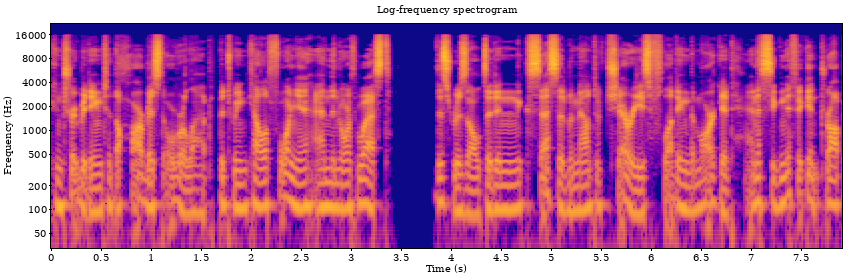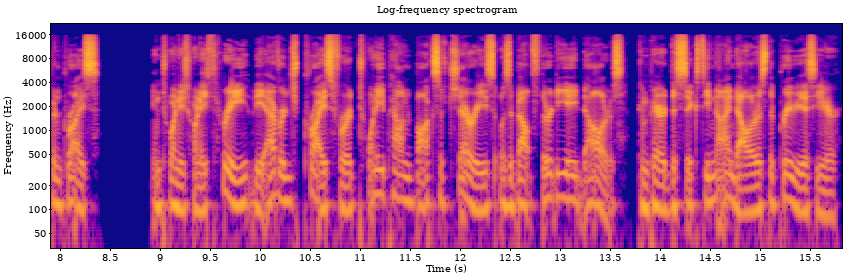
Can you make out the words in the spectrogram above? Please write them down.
contributing to the harvest overlap between California and the Northwest. This resulted in an excessive amount of cherries flooding the market and a significant drop in price. In 2023, the average price for a 20 pound box of cherries was about $38, compared to $69 the previous year.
